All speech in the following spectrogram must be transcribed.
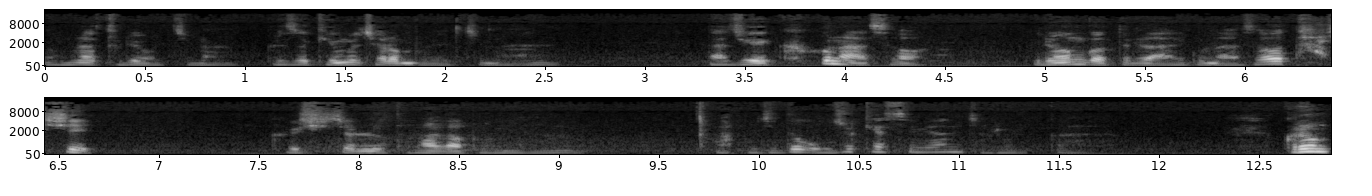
너무나 두려웠지만 그래서 괴물처럼 보였지만 나중에 크고 나서 이런 것들을 알고 나서 다시 그 시절로 돌아가 보면 아버지도 오죽했으면 저럴까. 그럼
